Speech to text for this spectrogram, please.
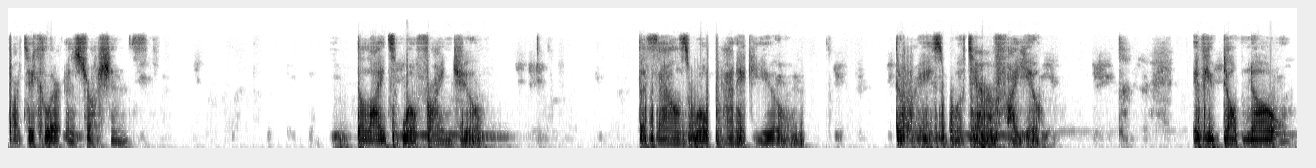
particular instructions, the lights will frighten you. The sounds will panic you. The rays will terrify you. If you don't know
